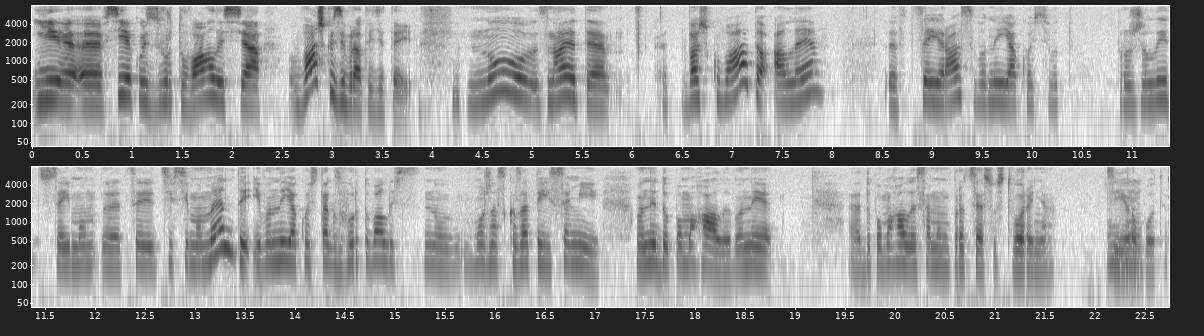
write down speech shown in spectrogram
і е, всі якось згуртувалися. Важко зібрати дітей. Ну, знаєте, важкувато, але в цей раз вони якось от прожили цей, е, цей, ці всі моменти, і вони якось так згуртувались, ну, можна сказати, і самі. Вони допомагали, вони е, допомагали самому процесу створення цієї Мгм. роботи.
